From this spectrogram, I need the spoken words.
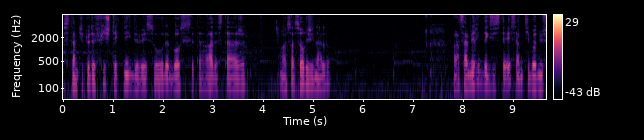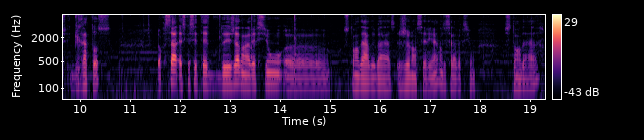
C'est un petit peu des fiches techniques des vaisseaux, des boss, etc., des stages. Voilà, ça c'est original. Voilà, ça mérite d'exister. C'est un petit bonus gratos. Alors ça, est-ce que c'était déjà dans la version euh, standard de base, je n'en sais rien. Donc c'est la version standard.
